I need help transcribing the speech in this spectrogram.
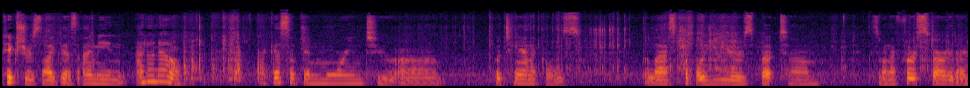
pictures like this. I mean, I don't know. I guess I've been more into uh, botanicals the last couple of years, but um, when I first started, I,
